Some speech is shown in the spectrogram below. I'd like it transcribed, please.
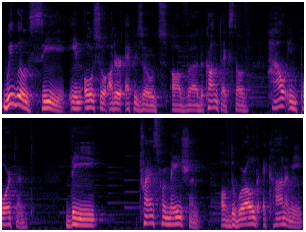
we will see in also other episodes of uh, the context of how important the transformation of the world economy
